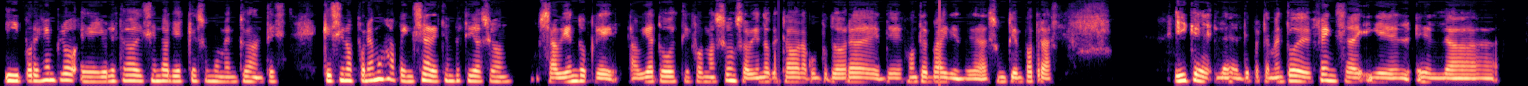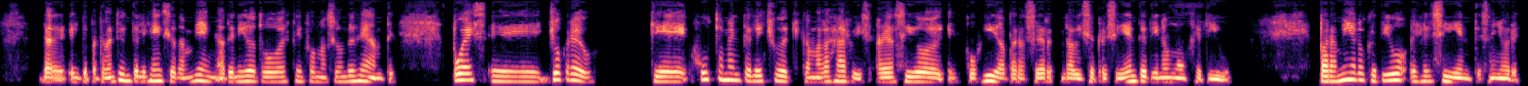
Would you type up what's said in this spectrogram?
Y, por ejemplo, eh, yo le estaba diciendo a Lieski hace un momento antes que si nos ponemos a pensar esta investigación, sabiendo que había toda esta información, sabiendo que estaba la computadora de, de Hunter Biden desde hace un tiempo atrás, y que el Departamento de Defensa y el, el, el Departamento de Inteligencia también ha tenido toda esta información desde antes, pues eh, yo creo que justamente el hecho de que Kamala Harris haya sido escogida para ser la vicepresidente tiene un objetivo. Para mí el objetivo es el siguiente, señores.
